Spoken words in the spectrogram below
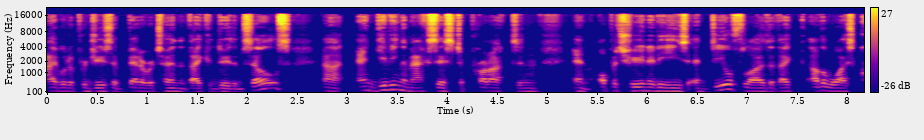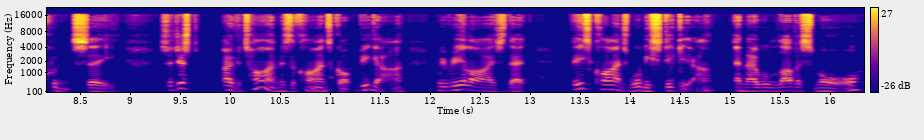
able to produce a better return that they could do themselves uh, and giving them access to product and and opportunities and deal flow that they otherwise couldn't see. So just over time as the clients got bigger we realized that these clients will be stickier and they will love us more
